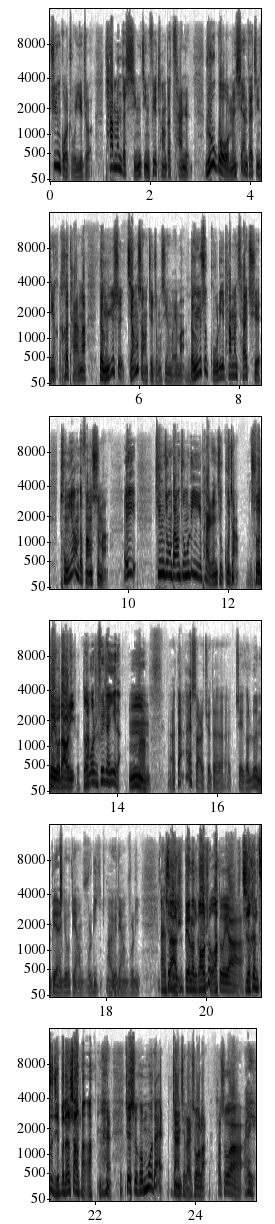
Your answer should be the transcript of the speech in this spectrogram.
军国主义者，他们的行径非常的残忍。如果我们现在进行和谈啊，等于是奖赏这种行为嘛，等于是鼓励他们采取同样的方式嘛。哎，听众当中另一派人就鼓掌，说的有道理。啊德国是非正义的，嗯，呃，但艾瑟尔觉得这个论辩有点无力啊，有点无力。艾塞尔是辩论高手啊，对呀、只恨自己不能上场啊。这时候莫代站起来说了，他说啊，哎，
